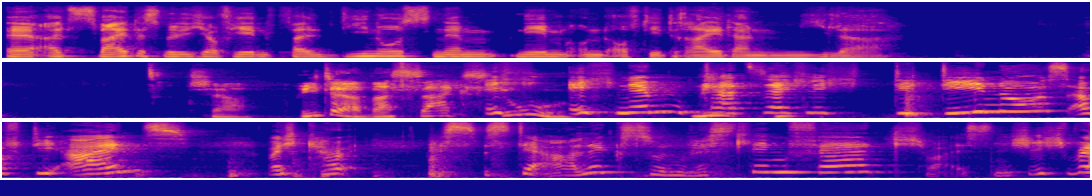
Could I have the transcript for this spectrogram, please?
Äh, als zweites würde ich auf jeden Fall Dinos nehm, nehmen und auf die drei dann Mila. Tja, Rita, was sagst Ich, du? ich nehme tatsächlich die Dinos auf die Eins, weil ich kann. Ist, ist der Alex so ein Wrestling-Fan? Ich weiß nicht. Ich will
